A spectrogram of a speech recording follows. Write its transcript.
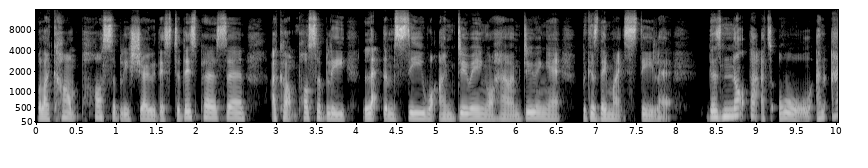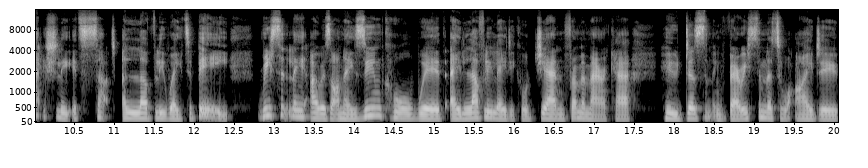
well, I can't possibly show this to this person. I can't possibly let them see what I'm doing or how I'm doing it because they might steal it. There's not that at all. And actually, it's such a lovely way to be. Recently, I was on a Zoom call with a lovely lady called Jen from America who does something very similar to what I do.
